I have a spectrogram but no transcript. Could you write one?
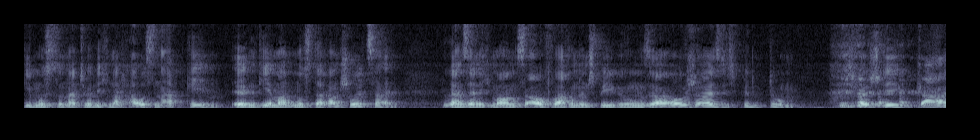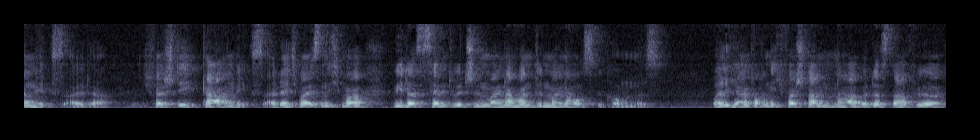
die musst du natürlich nach außen abgeben. Irgendjemand muss daran schuld sein. Du kannst ja nicht morgens aufwachen, ins Spiegel gucken und sagen, oh Scheiße, ich bin dumm. Ich verstehe gar nichts, Alter. Verstehe gar nichts, Alter. Ich weiß nicht mal, wie das Sandwich in meiner Hand in mein Haus gekommen ist. Weil ich einfach nicht verstanden habe, dass dafür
